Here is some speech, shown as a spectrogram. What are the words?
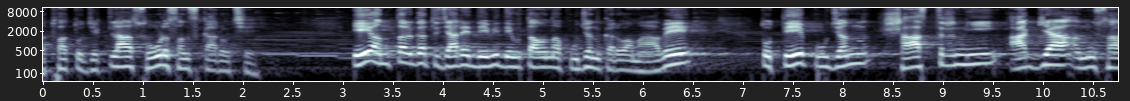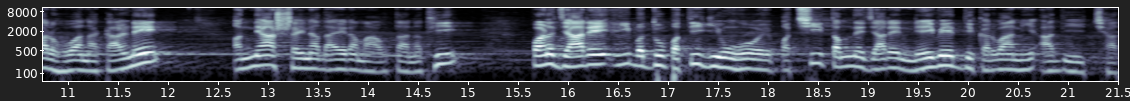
અથવા તો જેટલા સોળ સંસ્કારો છે, એ અંતર્ગત જ્યારે દેવી દેવતાઓના પૂજન કરવામાં આવે, તો તે પૂજન શાસ્ત્રની આજ્ઞા અનુસાર હોવાના કારણે અન્યાશ્રયના દાયરામાં આવતા નથી. પણ જ્યારે એ બધું પતી ગયું હોય, પછી તમને જ્યારે નૈવેદ્ય કરવાની આદિ ઈચ્છા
